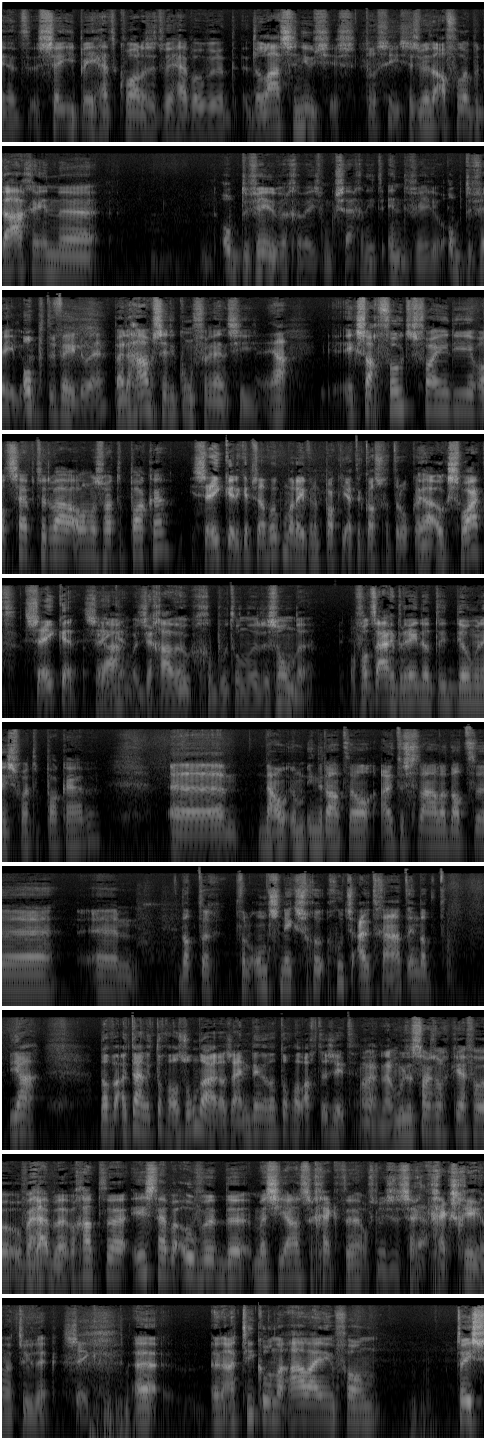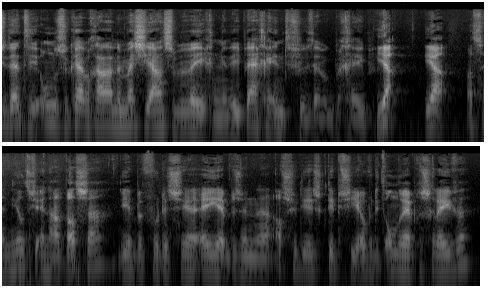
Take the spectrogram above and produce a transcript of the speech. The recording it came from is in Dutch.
In het CIP headquarters het weer hebben over de laatste nieuwtjes. precies. Dus we zijn de afgelopen dagen in, eh, op de Veluwe geweest, moet ik zeggen. Niet in de Veluwe, op de Veluwe. Op de Veluwe, hè? Bij de Haamstede-conferentie. Ja, Ik zag foto's van je die je WhatsAppte. Er waren allemaal zwarte pakken. zeker. Ik heb zelf ook maar even een pakje uit de kast getrokken. Ja, ook zwart. Zeker, zeker. Ja, want je gaat ook geboet onder de zonde. Of wat is eigenlijk de reden dat die dominees zwarte pakken hebben? Ehm, nou, om inderdaad wel uit te stralen dat, eh, ehm, dat er van ons niks go- goeds uitgaat. En dat, ja, dat we uiteindelijk toch wel zondaren zijn. Ik denk dat dat toch wel achter zit. Nou, daar moeten we het straks nog een keer even over Ja. hebben. We gaan het eh, eerst hebben over de Messiaanse gekte. Of tenminste, dat zeg ik Ja. gekscheren natuurlijk. Zeker. Eh, een artikel naar aanleiding van twee studenten die onderzoek hebben gedaan naar de Messiaanse bewegingen. Die heb jij geïnterviewd, heb ik begrepen. Ja, ja, dat zijn Nieltje en Hadassa. Die hebben voor de CRE hebben ze een uh, afstudeerscriptie over dit onderwerp geschreven.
